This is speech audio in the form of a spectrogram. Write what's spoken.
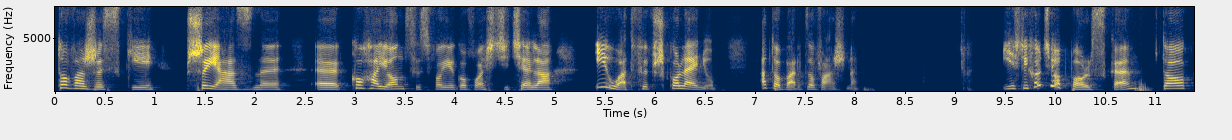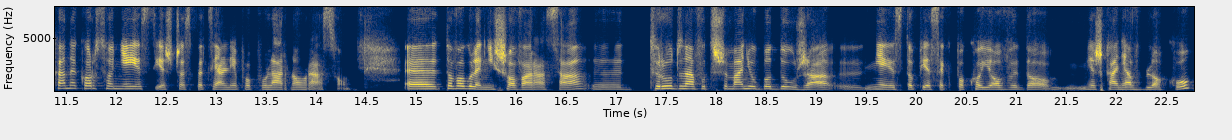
towarzyski, przyjazny, e, kochający swojego właściciela i łatwy w szkoleniu, a to bardzo ważne. Jeśli chodzi o Polskę, to Cane Corso nie jest jeszcze specjalnie popularną rasą. E, To w ogóle niszowa rasa, y, trudna w utrzymaniu, bo duża. Y, Nie jest to piesek pokojowy do mieszkania w bloku.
